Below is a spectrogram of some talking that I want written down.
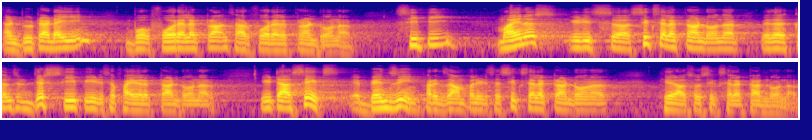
and butadiene 4 electrons or 4 electron donor. Cp minus it is uh, 6 electron donor whether consider just Cp it is a 5 electron donor. Eta 6 a benzene for example it is a 6 electron donor here also 6 electron donor.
